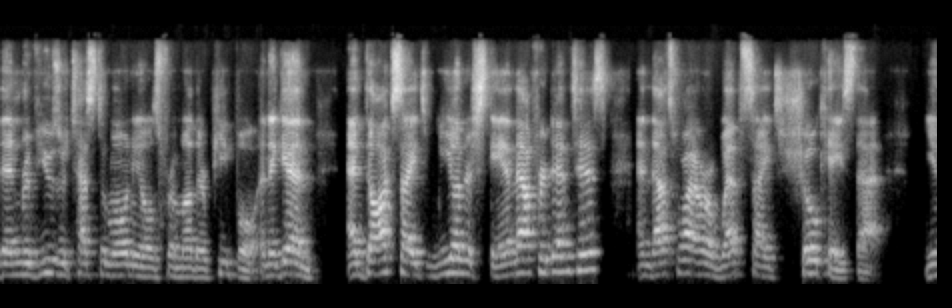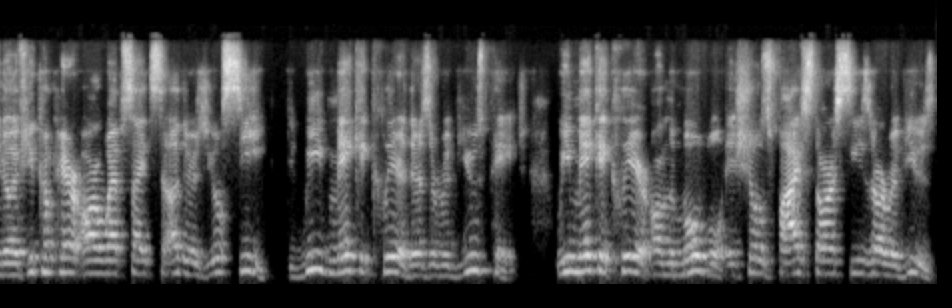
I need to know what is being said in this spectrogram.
than reviews or testimonials from other people. And again, at DocSites, we understand that for dentists, and that's why our websites showcase that. You know, if you compare our websites to others, you'll see we make it clear there's a reviews page. We make it clear on the mobile, it shows five star Caesar reviews.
